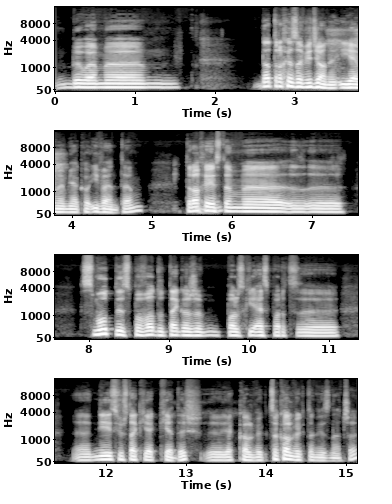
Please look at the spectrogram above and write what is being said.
byłem no trochę zawiedziony IEM-em jako eventem. Trochę mhm. jestem e, e, smutny z powodu tego, że polski esport e, e nie jest już taki jak kiedyś, e, jakkolwiek, cokolwiek to nie znaczy.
